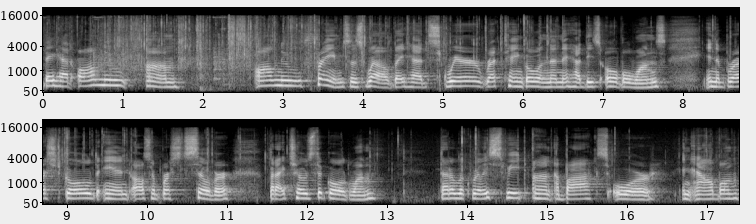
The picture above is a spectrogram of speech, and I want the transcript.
they had all new um, all new frames as well. They had square, rectangle, and then they had these oval ones in the brushed gold and also brushed silver. But I chose the gold one. That'll look really sweet on a box or an album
